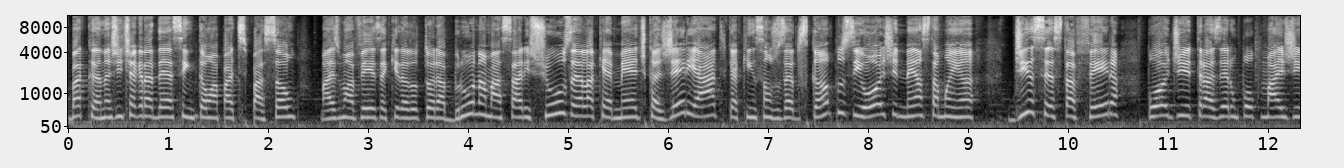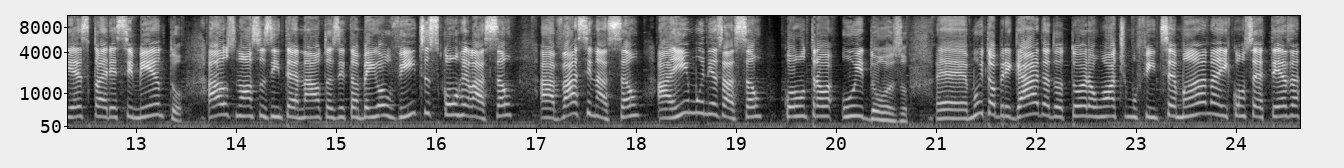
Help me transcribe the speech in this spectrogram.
Bacana, a gente agradece então a participação mais uma vez aqui da doutora Bruna Massari Schulz, ela que é médica geriátrica aqui em São José dos Campos e hoje, nesta manhã de sexta-feira, pôde trazer um pouco mais de esclarecimento aos nossos internautas e também ouvintes com relação à vacinação, à imunização contra o idoso. É, muito obrigada, doutora. Um ótimo fim de semana e com certeza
